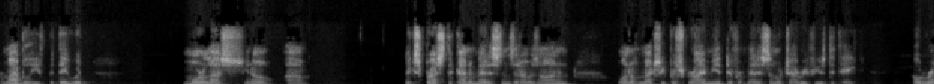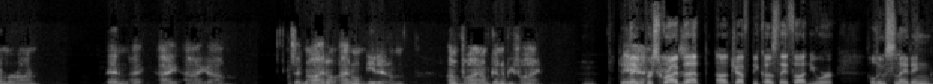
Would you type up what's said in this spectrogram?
or my belief, but they would more or less, you know, um, express the kind of medicines that I was on. And one of them actually prescribed me a different medicine, which I refused to take, called Remeron. And I, I, I, um, said, no, I don't, I don't need it. I'm, I'm fine. I'm going to be fine. Hmm. Did and, they prescribe that, uh, Jeff, because they thought you were hallucinating?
